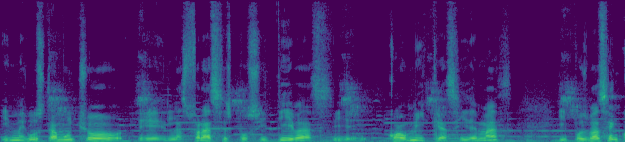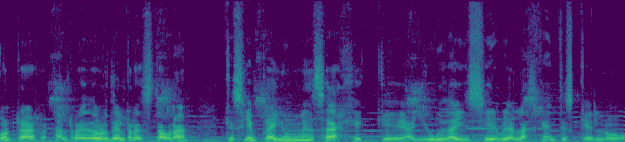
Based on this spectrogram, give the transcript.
Y me gusta mucho eh, las frases positivas, y, eh, cómicas y demás. Y pues vas a encontrar alrededor del restaurante que siempre hay un mensaje que ayuda y sirve a las gentes que lo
